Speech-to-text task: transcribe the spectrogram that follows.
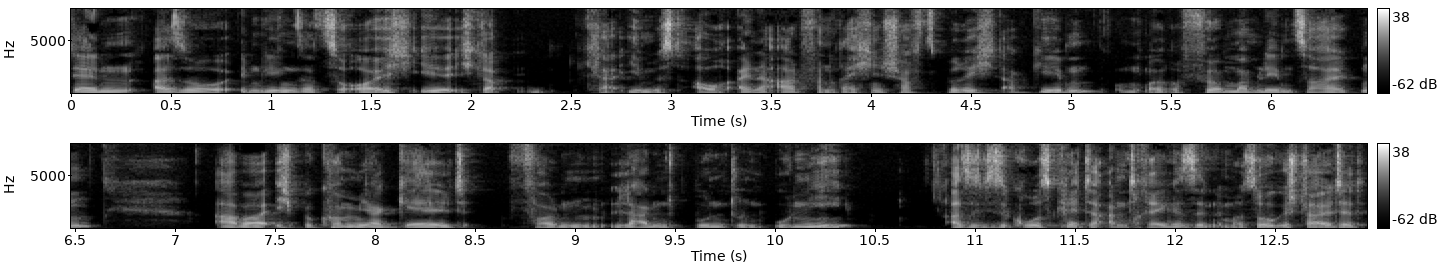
Denn also im Gegensatz zu euch, ihr, ich glaube, klar, ihr müsst auch eine Art von Rechenschaftsbericht abgeben, um eure Firmen am Leben zu halten. Aber ich bekomme ja Geld von Land, Bund und Uni also diese Großgeräteanträge sind immer so gestaltet,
